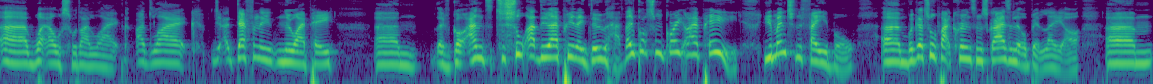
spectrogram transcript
Uh, what else would I like? I'd like definitely new IP. Um, they've got and to sort out the IP they do have, they've got some great IP. You mentioned Fable. Um, we're gonna talk about Crimson Skies a little bit later. Um,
